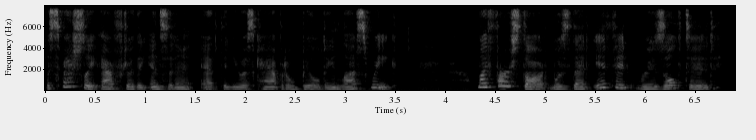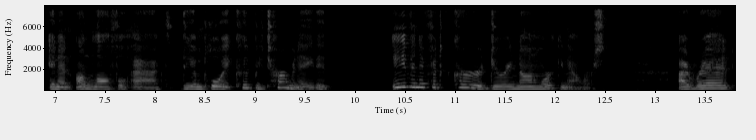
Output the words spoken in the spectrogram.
especially after the incident at the U.S. Capitol building last week. My first thought was that if it resulted in an unlawful act, the employee could be terminated, even if it occurred during non working hours. I read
